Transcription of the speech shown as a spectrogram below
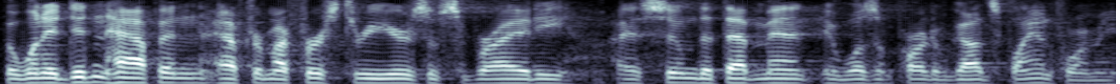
But when it didn't happen after my first three years of sobriety, I assumed that that meant it wasn't part of God's plan for me.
